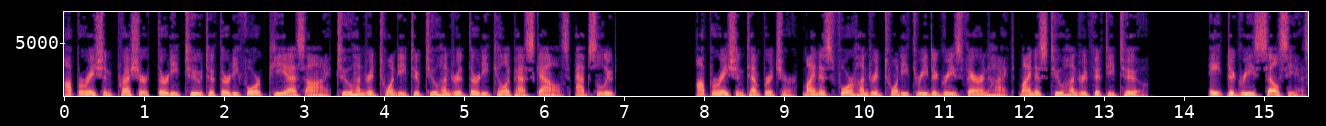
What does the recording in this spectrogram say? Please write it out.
Operation pressure 32 to 34 psi, 220 to 230 kilopascals absolute. Operation temperature minus 423 degrees Fahrenheit, minus 252. 8 degrees Celsius.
